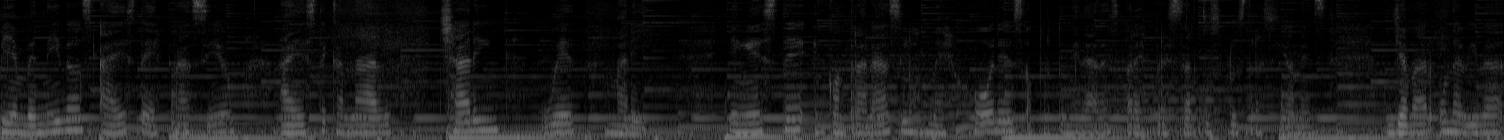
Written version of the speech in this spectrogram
bienvenidos a este espacio, a este canal Chatting with Marie. En este encontrarás las mejores oportunidades para expresar tus frustraciones, llevar una vida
